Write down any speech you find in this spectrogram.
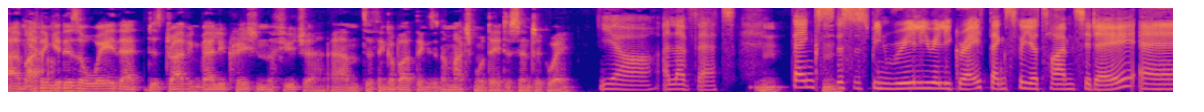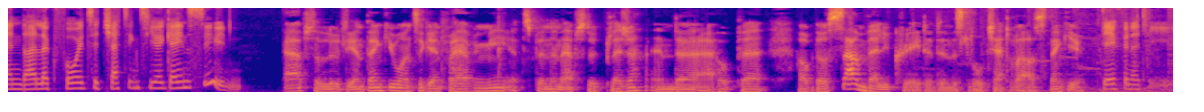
um, yeah. I think it is a way that is driving value creation in the future um, to think about things in a much more data centric way. Yeah, I love that. Mm. Thanks. Mm. This has been really, really great. Thanks for your time today. And I look forward to chatting to you again soon. Absolutely, and thank you once again for having me. It's been an absolute pleasure, and uh, I hope uh, hope there was some value created in this little chat of ours. Thank you. Definitely.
